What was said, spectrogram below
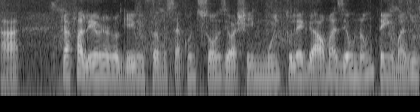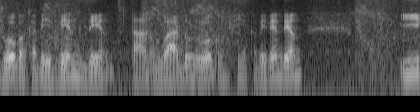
tá? Já falei, eu já joguei o Infamous Second Sons, eu achei muito legal, mas eu não tenho mais o jogo, acabei vendendo, tá? Não guardo o jogo, enfim, acabei vendendo. E,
